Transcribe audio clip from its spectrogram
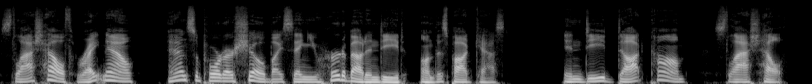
slash health right now and support our show by saying you heard about Indeed on this podcast. Indeed.com slash health.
